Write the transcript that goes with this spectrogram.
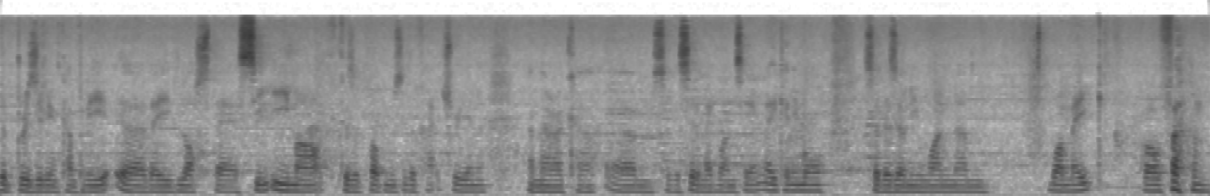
the Brazilian company, uh, they lost their CE mark because of problems with the factory in America. Um, so the Silimed ones they don't make anymore. So there's only one one make of um,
